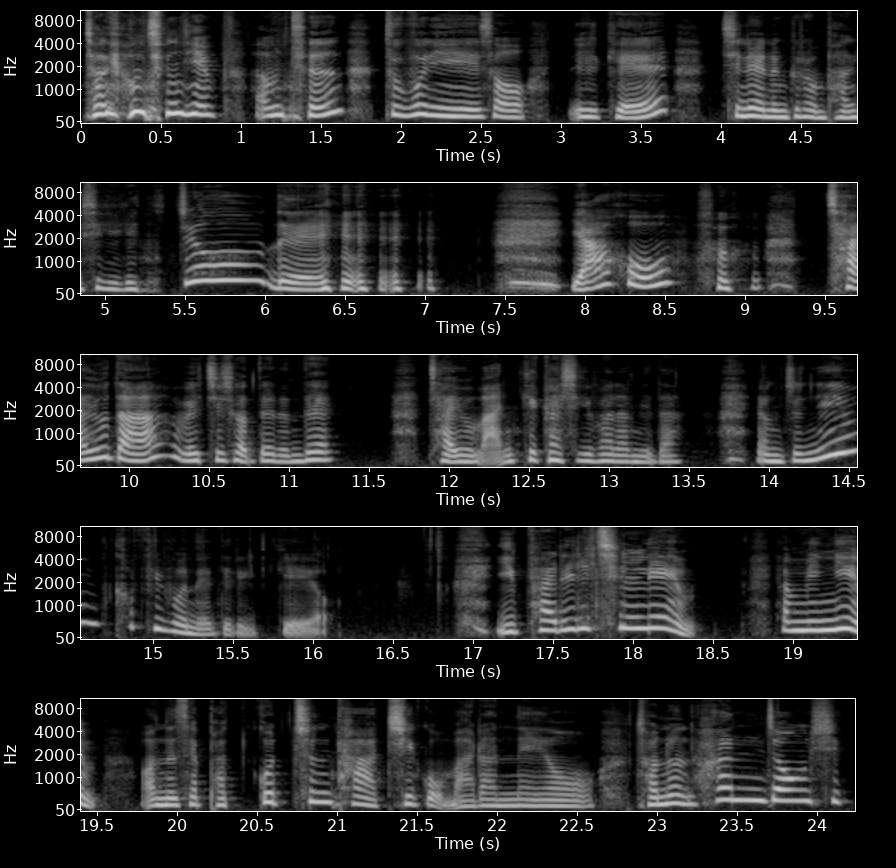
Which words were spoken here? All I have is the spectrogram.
정영주님, 아무튼 두 분이서 이렇게 지내는 그런 방식이겠죠? 네. 야호! 자유다! 외치셨다는데, 자유 만끽하시기 바랍니다. 영주님, 커피 보내드릴게요. 2817님, 현미님, 어느새 벚꽃은 다 지고 말았네요. 저는 한정식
